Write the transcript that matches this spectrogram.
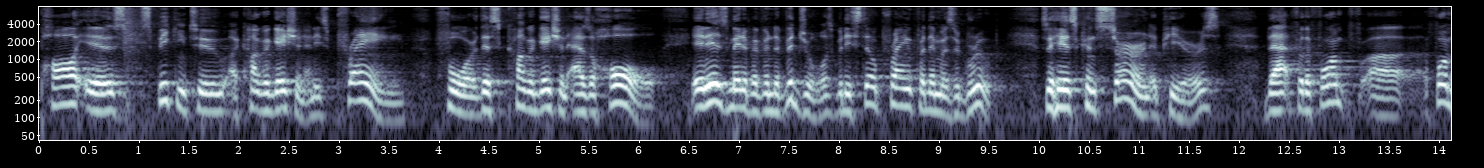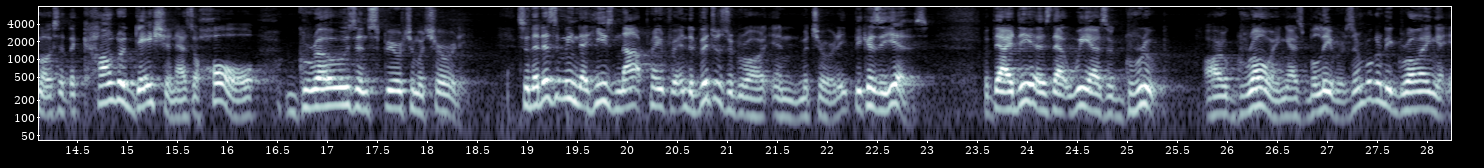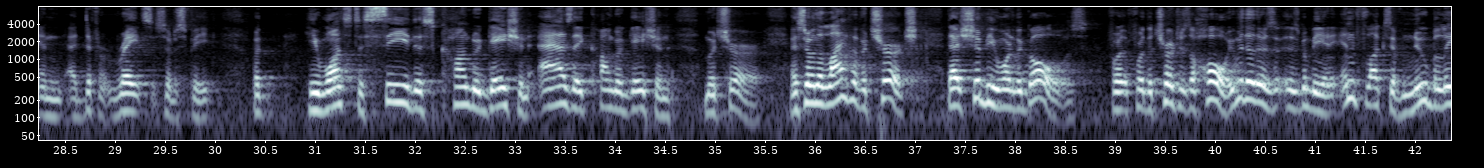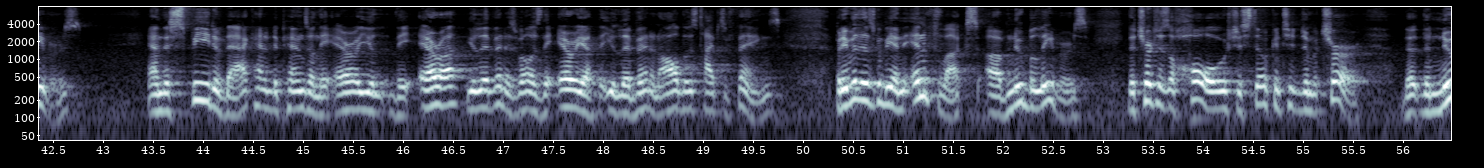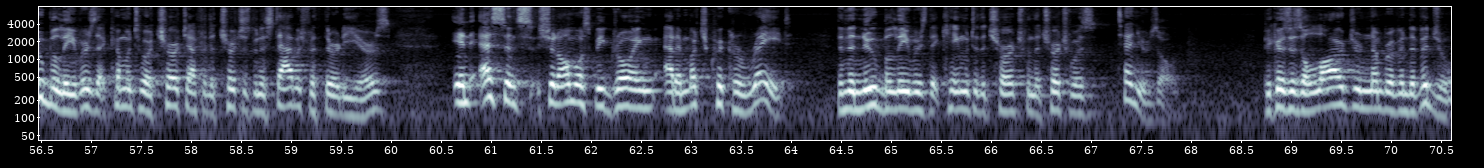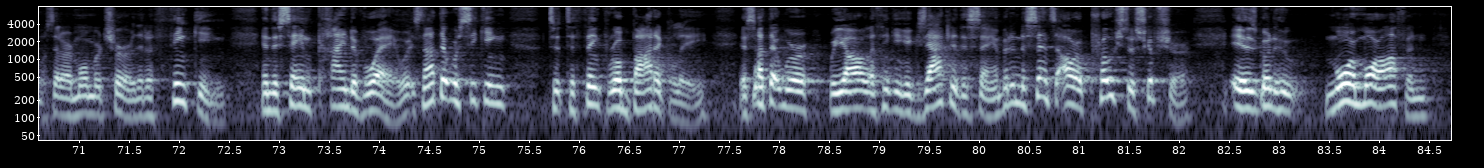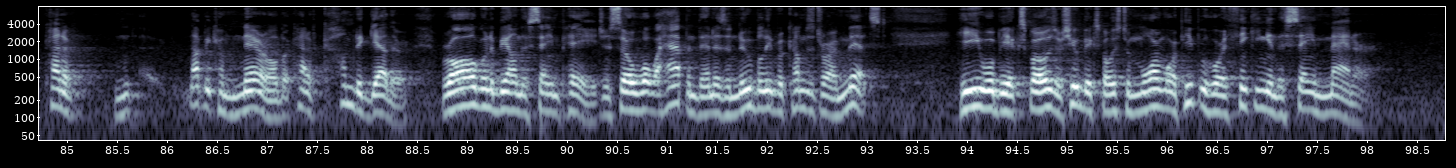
Paul is speaking to a congregation and he's praying for this congregation as a whole. It is made up of individuals, but he's still praying for them as a group. So his concern appears that for the form, uh, foremost, that the congregation as a whole grows in spiritual maturity. So that doesn't mean that he's not praying for individuals to grow in maturity, because he is. But the idea is that we as a group are growing as believers. And we're going to be growing in, at different rates, so to speak. But he wants to see this congregation as a congregation mature. And so, in the life of a church, that should be one of the goals for, for the church as a whole. Even though there's, there's going to be an influx of new believers, and the speed of that kind of depends on the era, you, the era you live in, as well as the area that you live in, and all those types of things. But even though there's going to be an influx of new believers, the church as a whole should still continue to mature. The, the new believers that come into a church after the church has been established for 30 years in essence, should almost be growing at a much quicker rate than the new believers that came into the church when the church was 10 years old. Because there's a larger number of individuals that are more mature, that are thinking in the same kind of way. It's not that we're seeking to, to think robotically, it's not that we're, we all are thinking exactly the same, but in a sense, our approach to Scripture is going to more and more often kind of not become narrow, but kind of come together. We're all going to be on the same page. And so, what will happen then is a new believer comes into our midst, he will be exposed or she will be exposed to more and more people who are thinking in the same manner.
